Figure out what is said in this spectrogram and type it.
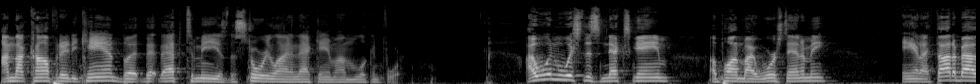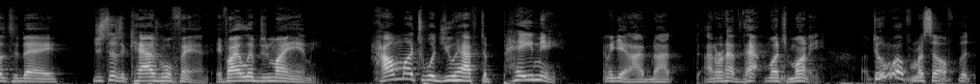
I'm not confident he can, but that, that to me is the storyline in that game I'm looking for. I wouldn't wish this next game upon my worst enemy. And I thought about it today, just as a casual fan. If I lived in Miami, how much would you have to pay me? And again, I'm not, I don't have that much money. I'm doing well for myself, but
